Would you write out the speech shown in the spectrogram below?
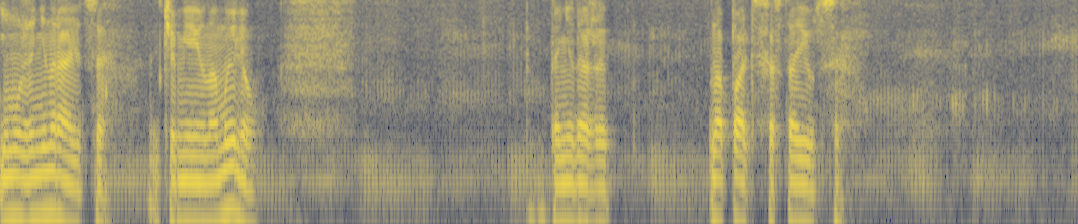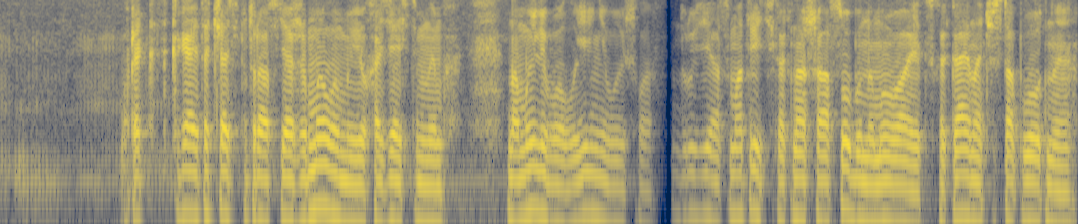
Им уже не нравится, чем я ее намылил. Вот они даже на пальцах остаются. Как какая-то часть тут раз я же мылом ее хозяйственным намыливал и не вышло. Друзья, смотрите, как наша особа намывается, какая она чистоплотная.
